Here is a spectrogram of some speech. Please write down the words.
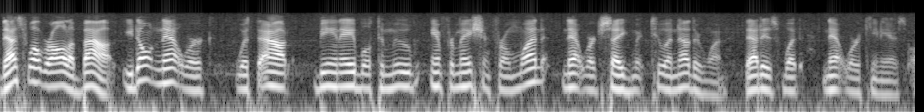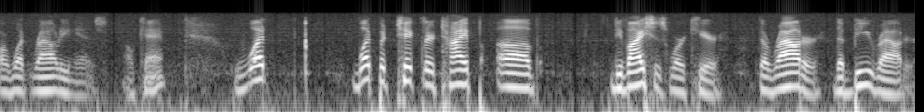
That's what we're all about. You don't network without being able to move information from one network segment to another one. That is what networking is or what routing is. Okay? What what particular type of devices work here? The router, the brouter.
